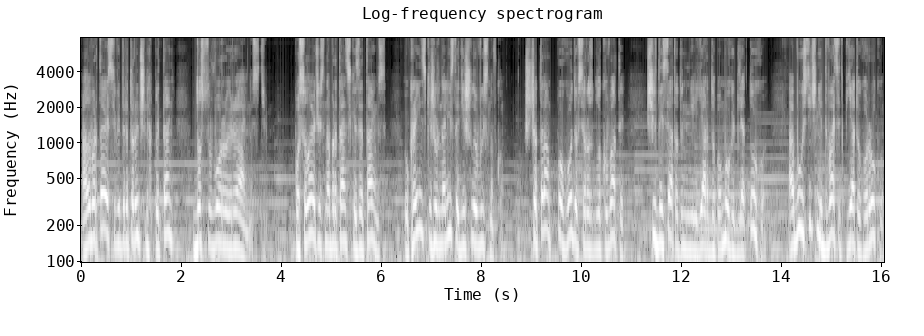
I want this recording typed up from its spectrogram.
Але вертаюся від риторичних питань до суворої реальності. Посилаючись на британський The Times, українські журналісти дійшли висновку, що Трамп погодився розблокувати 61 мільярд допомоги для того, аби у січні 25-го року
